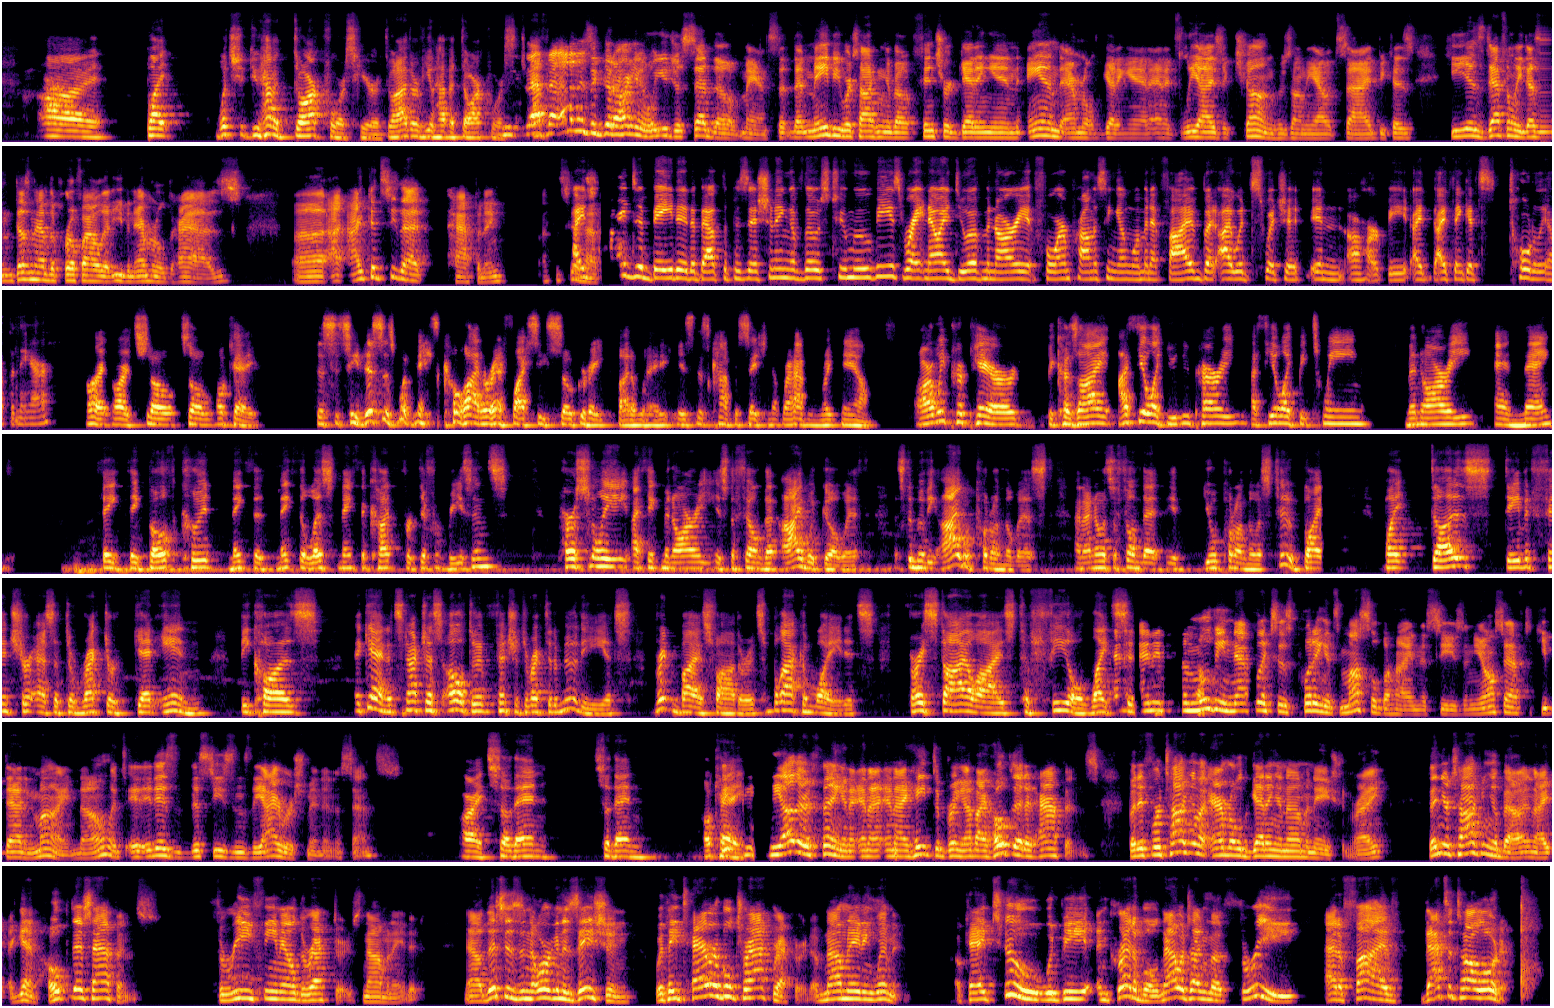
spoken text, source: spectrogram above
Uh, but what should do you have a dark horse here? Do either of you have a dark horse? That, that is a good argument. What you just said, though, Mantz, that, that maybe we're talking about Fincher getting in and Emerald getting in, and it's Lee Isaac Chung who's on the outside because he is definitely doesn't doesn't have the profile that even Emerald has. Uh, I, I, could see that happening. I could see. I, I, debated about the positioning of those two movies. Right now, I do have Minari at four and Promising Young Woman at five, but I would switch it in a heartbeat. I, I think it's totally up in the air. All right, all right. So, so okay. This is see, this is what makes Collider FYC so great. By the way, is this conversation that we're having right now. Are we prepared? Because I I feel like you do, Perri. I feel like between Minari and Mank, they they both could make the make the list, make the cut for different reasons. Personally, I think Minari is the film that I would go with. It's the movie I would put on the list, and I know it's a film that you'll put on the list too. But but does David Fincher as a director get in? Because again, it's not just oh, David Fincher directed a movie. It's written by his father. It's black and white. It's very stylized to feel like. And, and it's the movie Netflix is putting its muscle behind this season. You also have to keep that in mind. No, it's it, it is this season's The Irishman in a sense. All right, so then, so then, okay. The, the other thing, and, and I and I hate to bring up, I hope that it happens, but if we're talking about Emerald getting a nomination, right? Then you're talking about, and I again hope this happens. Three female directors nominated. Now, this is an organization with a terrible track record of nominating women. Okay, two would be incredible. Now we're talking about three out of five. That's a tall order.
